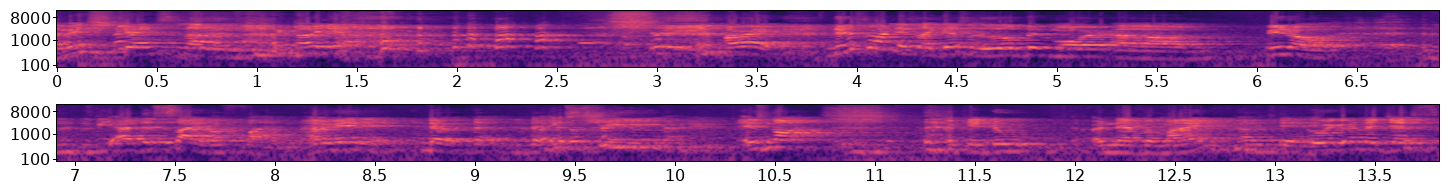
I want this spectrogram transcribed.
A bit stressed lah. okay. All right. This one is, I guess, a little bit more, um, you know, uh, the other side of fun. I mean, the, the, the extreme is not. Okay, do uh, never mind. Okay. We're gonna just.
